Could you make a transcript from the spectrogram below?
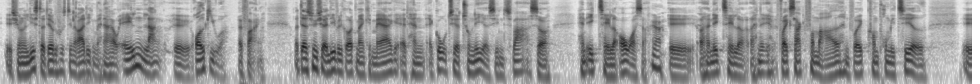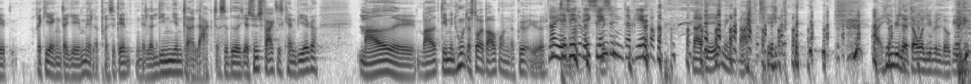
øh, journalister. Det har du fuldstændig ret i, men han har jo en lang øh, rådgivererfaring. Og der synes jeg alligevel godt, man kan mærke, at han er god til at turnere sine svar, så han ikke taler over sig. Ja. Øh, og han ikke taler, og han får ikke sagt for meget, han får ikke kompromitteret øh, regeringen derhjemme, eller præsidenten, eller linjen, der er lagt osv. Jeg synes faktisk, han virker meget, øh, meget... Det er min hund, der står i baggrunden og gør i øvrigt. Nå, jeg Det, troede, det, det er ikke. Blinken, der bjeffer. Nej, det er ikke min... Nej, det er ikke... Nej, hende ville jeg dog alligevel lukke ind.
